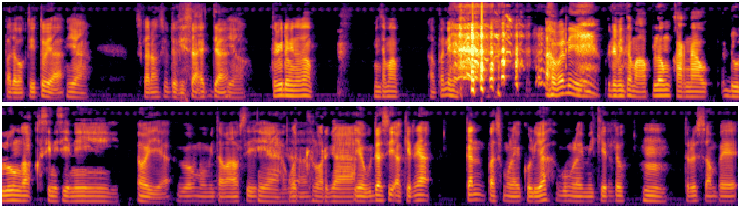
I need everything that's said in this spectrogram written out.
pada waktu itu ya Iya, sekarang sudah bisa aja iya. Tapi udah minta maaf. Minta maaf. apa nih apa nih Udah minta maaf belum karena dulu nggak ke sini-sini. Oh iya gua mau minta maaf sih Iya, buat Heeh. keluarga. ya udah sih akhirnya kan pas mulai kuliah gue mulai mikir tuh Hmm. terus sampai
